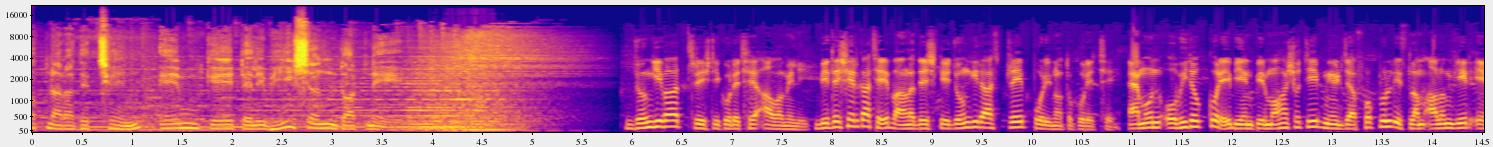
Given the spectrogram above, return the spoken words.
আপনারা দেখছেন M K television dot net জঙ্গিবাদ সৃষ্টি করেছে আওয়ামী লীগ। বিদেশের কাছে বাংলাদেশকে জঙ্গি রাষ্ট্রে পরিণত করেছে। এমন অভিযোগ করে বিএনপির মহাসচিব মির্জা ফখরুল ইসলাম আলমগীর এ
